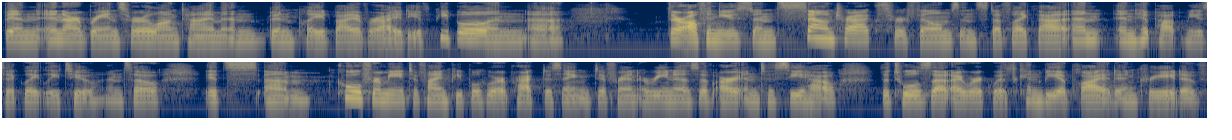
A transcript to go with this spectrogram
been in our brains for a long time and been played by a variety of people and uh, they're often used in soundtracks for films and stuff like that, and in hip hop music lately too. And so it's um, cool for me to find people who are practicing different arenas of art and to see how the tools that I work with can be applied in creative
